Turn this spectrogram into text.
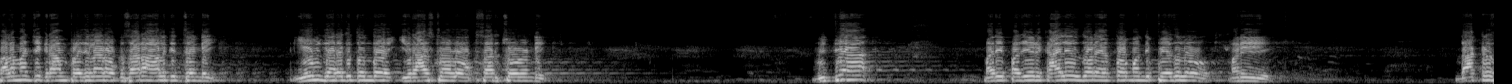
తలమంచి గ్రామ ప్రజలారా ఒకసారి ఆలోచించండి. ఏమి జరుగుతుందో ఈ రాష్ట్రంలో ఒకసారి చూడండి. విద్య మరి పదిహేడు కాలేజీల ద్వారా ఎంతోమంది పేదలు మరి డాక్టర్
